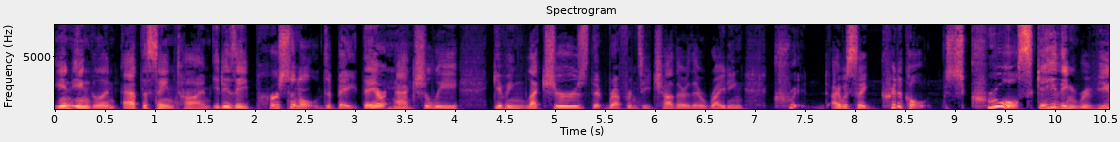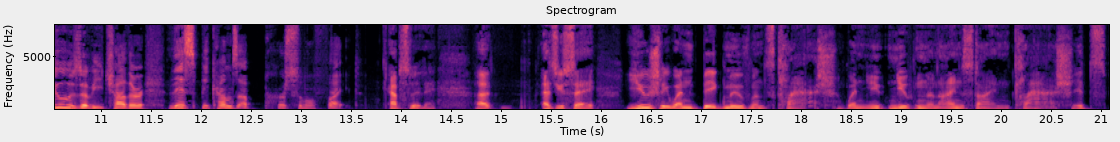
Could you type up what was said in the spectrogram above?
in England at the same time. It is a personal debate. They are mm. actually giving lectures that reference each other. They're writing, cri- I would say, critical, cruel, scathing reviews of each other. This becomes a personal fight. Absolutely. Uh, as you say, usually when big movements clash, when New- Newton and Einstein clash, it's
